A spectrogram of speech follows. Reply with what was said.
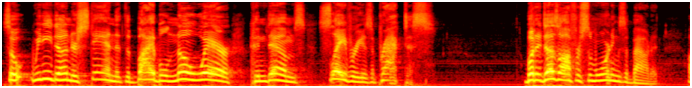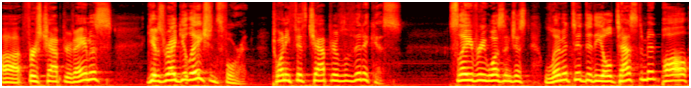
So we need to understand that the Bible nowhere condemns slavery as a practice. But it does offer some warnings about it. Uh, first chapter of Amos gives regulations for it. 25th chapter of Leviticus. Slavery wasn't just limited to the Old Testament. Paul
